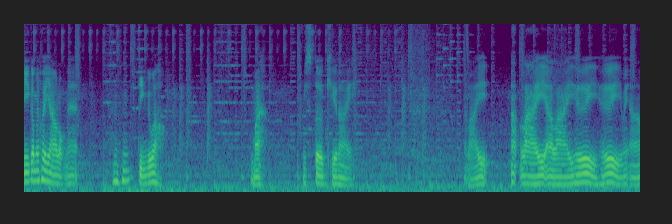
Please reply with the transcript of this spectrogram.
นี้ก็ไม่ค่อยยาวหรอกนะฮะจริงหรือเปล่ามามิสเตอร์เคนายอะไรอะไรอะไรเฮ้ยเฮ้ยไม่เอา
